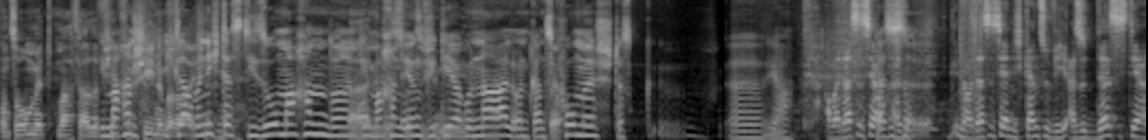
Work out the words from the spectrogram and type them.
Und somit macht er also Die vier machen, ich verschiedene Bereiche. glaube nicht, dass die so machen, sondern Nein, die machen irgendwie irgendwie- diagonal und ganz Ja. komisch. Das, äh, ja. Aber das ist ja Das auch, ist also, genau, das ist ja nicht ganz so wichtig. Also das ist der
